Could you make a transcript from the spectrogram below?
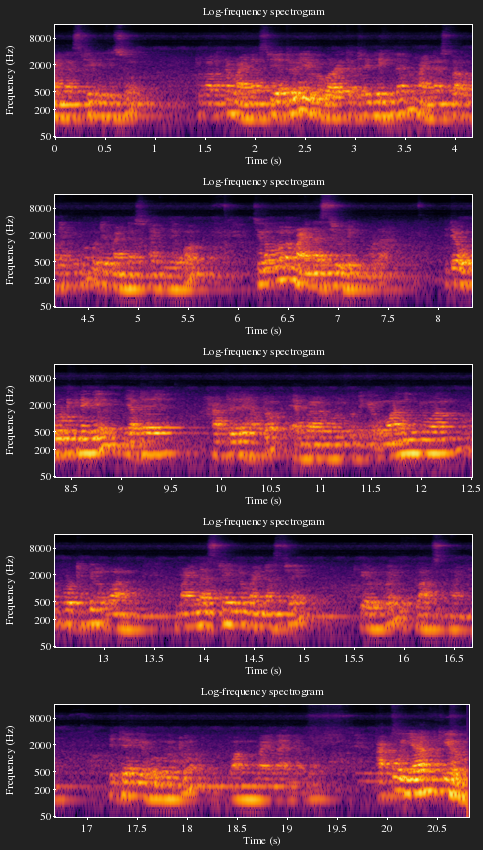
মাইনাছ থ্ৰী লিখিছোঁ। তোমালোকে মাইনাছ থ্ৰী ইয়াতো লিখিব পাৰা। এতিয়া থ্ৰী লিখিলে মাইনাছটো আগত থাকিব গতিকে মাইনাছ থাকি যাব যিটো তোমালোকে মাইনাছ থ্ৰীও লিখিব পাৰা। এতিয়া ওপৰত কি থাকিল ইয়াতে সাতেৰে সাতক এবাৰ হ'ল গতিকে ওৱান ইণ্টু ওৱান ওপৰত থাকিল one minus three into minus three কি হ'লগৈ প্লাছ নাইন এতিয়া কি হ'ব এইটো ওৱান বাই নাইন হ'ব। আকৌ ইয়াত কি হ'ব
